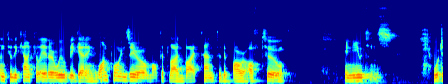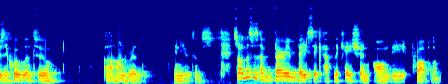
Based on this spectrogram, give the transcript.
into the calculator, we will be getting 1.0 multiplied by 10 to the power of 2 in newtons, which is equivalent to 100 newtons. So this is a very basic application on the problem.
